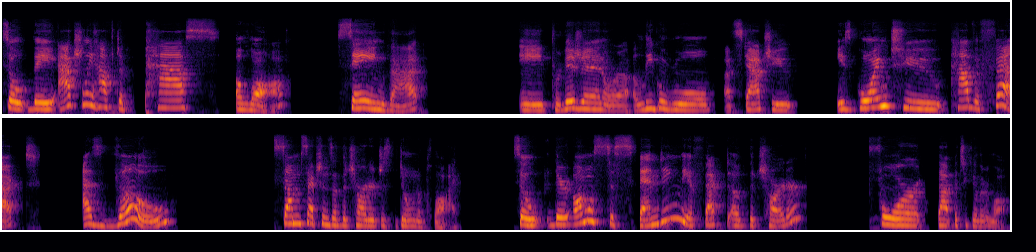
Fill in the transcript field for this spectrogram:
So they actually have to pass a law saying that a provision or a, a legal rule, a statute, is going to have effect as though some sections of the charter just don't apply. So they're almost suspending the effect of the charter for that particular law.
